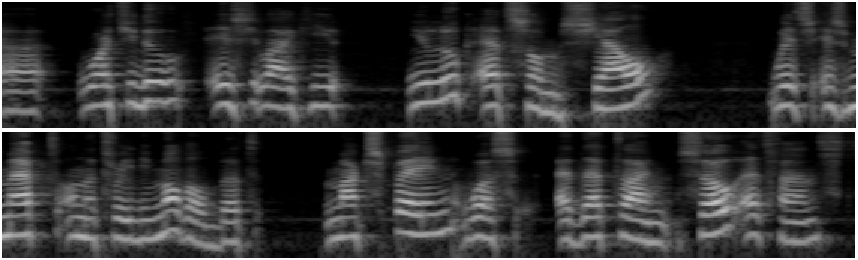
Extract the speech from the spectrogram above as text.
uh, what you do is like you, you look at some shell which is mapped on a 3D model. But Max Payne was at that time so advanced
